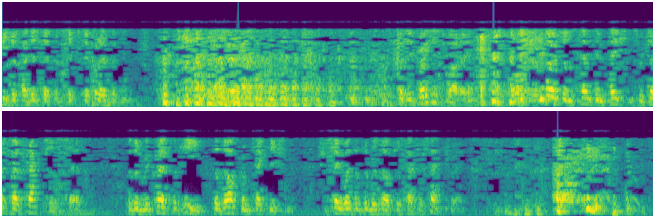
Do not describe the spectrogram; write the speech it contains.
He just had it set at 60 for everything. but his greatest worry was that the surgeon sent him patients who just had fractures set with a request that he, the darkroom technician, should say whether the result was satisfactory.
